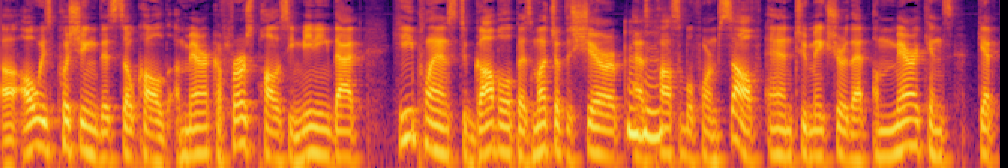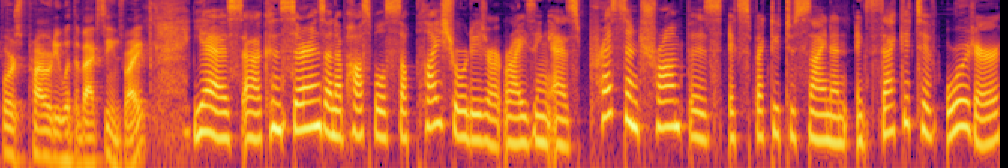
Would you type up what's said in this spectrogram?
uh, always pushing this so-called America First policy, meaning that he plans to gobble up as much of the share as possible for himself and to make sure that Americans get first priority with the vaccines, right? Yes, uh, concerns on a possible supply shortage are rising as President Trump is expected to sign an executive order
